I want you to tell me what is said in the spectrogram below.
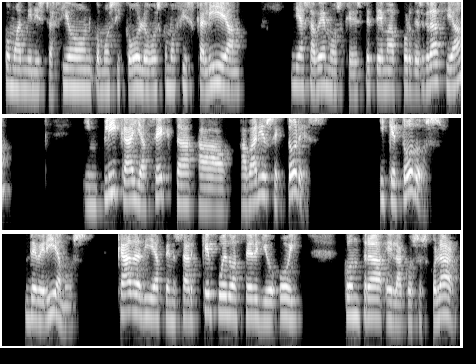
como administración, como psicólogos, como fiscalía. Ya sabemos que este tema, por desgracia, implica y afecta a, a varios sectores y que todos deberíamos cada día pensar qué puedo hacer yo hoy contra el acoso escolar.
